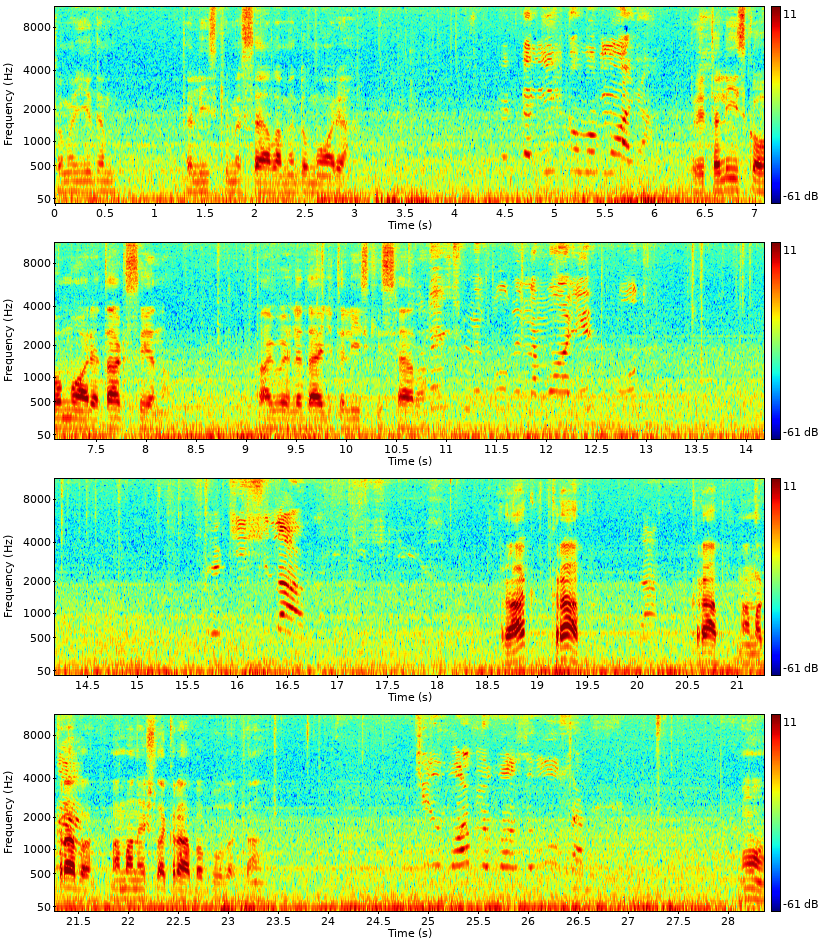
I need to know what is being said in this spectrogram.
То ми їдемо італійськими селами до моря. До Італійського моря. До італійського моря, так, сину. Так виглядають італійські села. Десь ми були на морі, тут якийсь рак. Рак? Краб. Краб. Мама краба. Мама знайшла краба була, так. Червоного з. О,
